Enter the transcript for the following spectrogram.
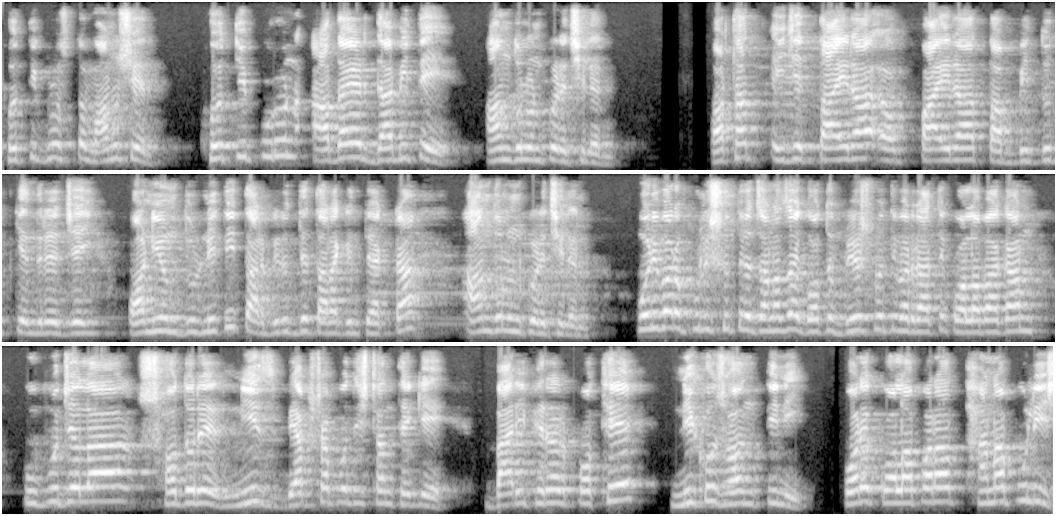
ক্ষতিগ্রস্ত মানুষের ক্ষতিপূরণ আদায়ের দাবিতে আন্দোলন করেছিলেন। অর্থাৎ এই যে তাইরা পায়রা তাপবিদ্যুৎ কেন্দ্রের যেই অনিয়ম দুর্নীতি, তার বিরুদ্ধে তারা কিন্তু একটা আন্দোলন করেছিলেন। পরিবার ও পুলিশ সূত্রে জানা যায়, গত বৃহস্পতিবার রাতে কলাবাগান উপজেলা সদরের নিজ ব্যবসা প্রতিষ্ঠান থেকে বাড়ি ফেরার পথে নিখোঁজ হন তিনি। পরে কলাপাড়া থানা পুলিশ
